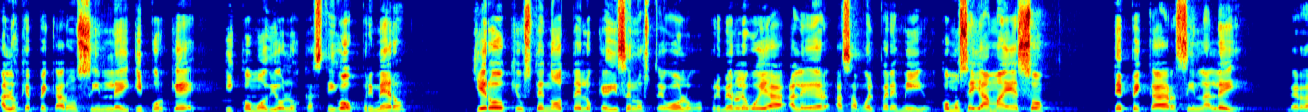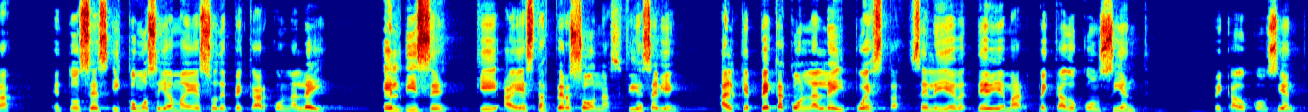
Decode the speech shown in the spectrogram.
a los que pecaron sin ley. ¿Y por qué? Y cómo Dios los castigó. Primero, quiero que usted note lo que dicen los teólogos. Primero le voy a, leer a Samuel Pérez Millo. ¿Cómo se llama eso de pecar sin la ley? ¿Verdad? Entonces, ¿y cómo se llama eso de pecar con la ley? Él dice que a estas personas, fíjese bien, al que peca con la ley puesta, se le debe llamar pecado consciente, pecado consciente.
